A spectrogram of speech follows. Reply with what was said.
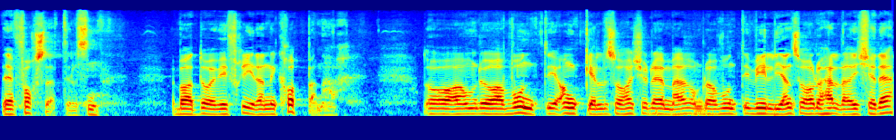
Det er fortsettelsen. Det er bare at Da er vi fri denne kroppen her. Da, om du har vondt i ankelen, så har ikke det mer. Om du har vondt i viljen, så har du heller ikke det.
